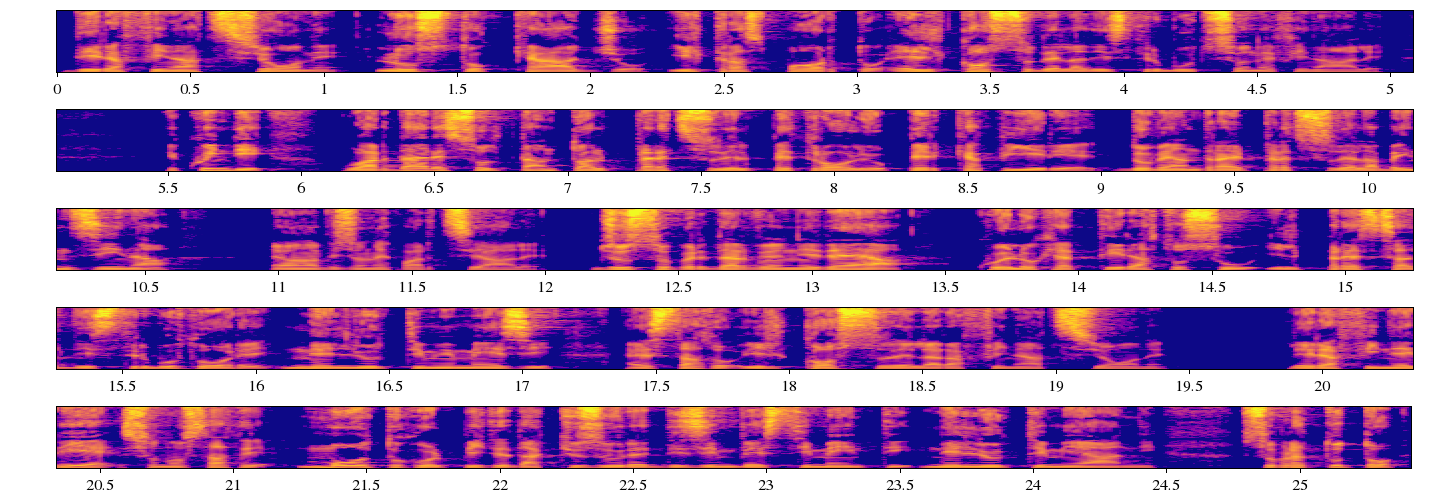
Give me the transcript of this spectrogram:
di raffinazione, lo stoccaggio, il trasporto e il costo della distribuzione finale. E quindi guardare soltanto al prezzo del petrolio per capire dove andrà il prezzo della benzina è una visione parziale. Giusto per darvi un'idea, quello che ha tirato su il prezzo al distributore negli ultimi mesi è stato il costo della raffinazione. Le raffinerie sono state molto colpite da chiusure e disinvestimenti negli ultimi anni, soprattutto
